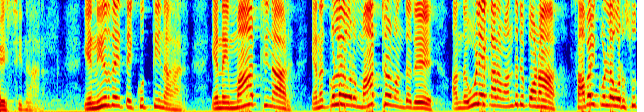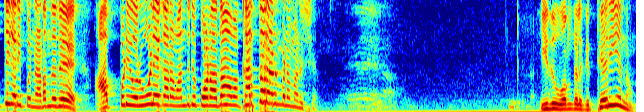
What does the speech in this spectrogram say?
பேசினார். என் இருதயத்தை குத்தினார் என்னை மாற்றினார். எனக்குள்ள ஒரு மாற்றம் வந்தது. அந்த ஊழியக்காரன் வந்துட்டு போனா சபைக்குள்ள ஒரு சுத்திகரிப்பு நடந்தது. அப்படி ஒரு ஊழியக்காரன் வந்துட்டு போனாதான் அவன் கர்த்தர் அனுப்பின மனுஷன். இது உங்களுக்கு தெரியணும்.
